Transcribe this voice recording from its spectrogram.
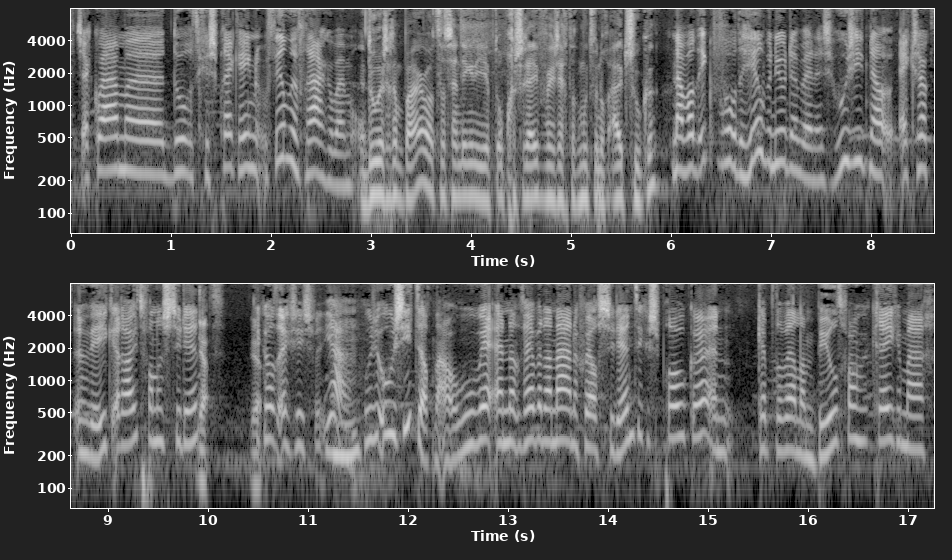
Dus er kwamen door het gesprek heen veel meer vragen bij me op. En doe eens er een paar. Wat, wat zijn dingen die je hebt opgeschreven waar je zegt dat moeten we nog uitzoeken? Nou, wat ik bijvoorbeeld heel benieuwd naar ben, is hoe ziet nou exact een week eruit van een student? Ja, ja. Ik had echt zoiets van, ja, Mhm. hoe, hoe ziet dat nou? Hoe we, en we hebben daarna nog wel studenten gesproken en ik heb er wel een beeld van gekregen, maar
